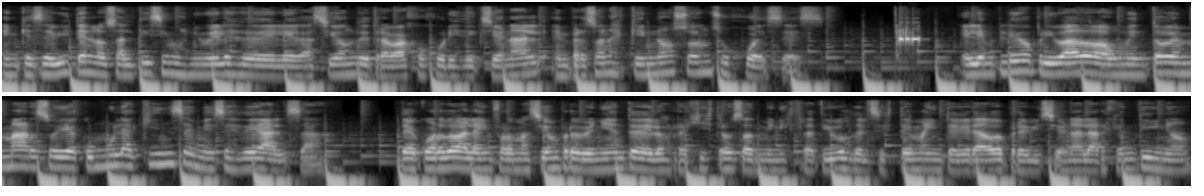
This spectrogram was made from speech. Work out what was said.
en que se eviten los altísimos niveles de delegación de trabajo jurisdiccional en personas que no son sus jueces. El empleo privado aumentó en marzo y acumula 15 meses de alza. De acuerdo a la información proveniente de los registros administrativos del Sistema Integrado Previsional Argentino,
